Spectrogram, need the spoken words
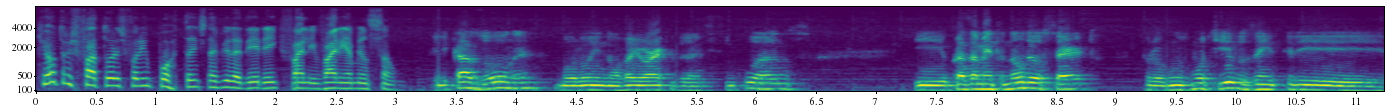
que outros fatores foram importantes na vida dele aí que valem, valem a menção? ele casou, né? Morou em Nova York durante cinco anos e o casamento não deu certo por alguns motivos, entre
